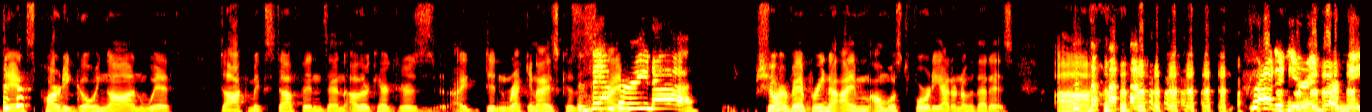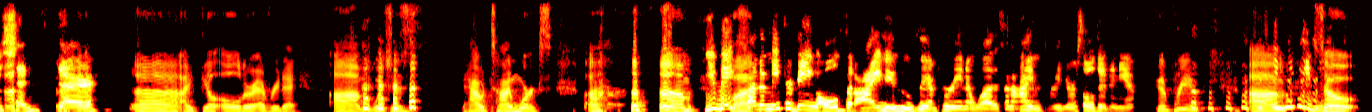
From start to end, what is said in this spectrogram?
dance party going on with Doc McStuffins and other characters I didn't recognize because Vampirina. Sure, Vampirina. I'm almost 40. I don't know who that is. Uh, Broaden your information, sir. Uh, I feel older every day, um, which is how time works. um, You make But- fun of me for being old, but I knew who Vampirina was, and I'm three years older than you. good for you. Um, so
